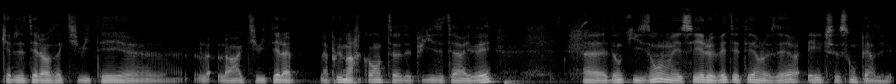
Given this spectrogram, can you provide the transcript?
quelles étaient leurs activités, euh, leur activité la, la plus marquante depuis qu'ils étaient arrivés. Euh, donc ils ont essayé le VTT en Lozère et ils se sont perdus.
